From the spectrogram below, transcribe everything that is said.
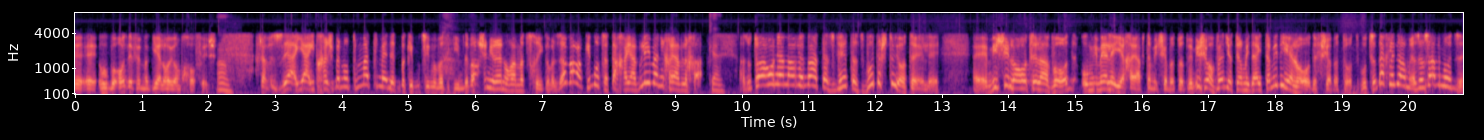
אה, הוא בעודף ומגיע לו יום חופש. עכשיו, זה היה התחשבנות מתמדת בקיבוצים הוותיקים, דבר שנראה נורא מצחיק, אבל זה אמר הקיבוץ, אתה חייב לי ואני חייב לך. כן. אז אותו אהרוני אמר ובא, תעזבי, תעזבו את השטויות האלה. מי שלא רוצה לעבוד, הוא ממילא יהיה חייב תמיד שבתות, ומי שעובד יותר מדי, תמיד יהיה לו עודף שבתות. והוא צדק לגמרי, אז עזבנו את זה.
